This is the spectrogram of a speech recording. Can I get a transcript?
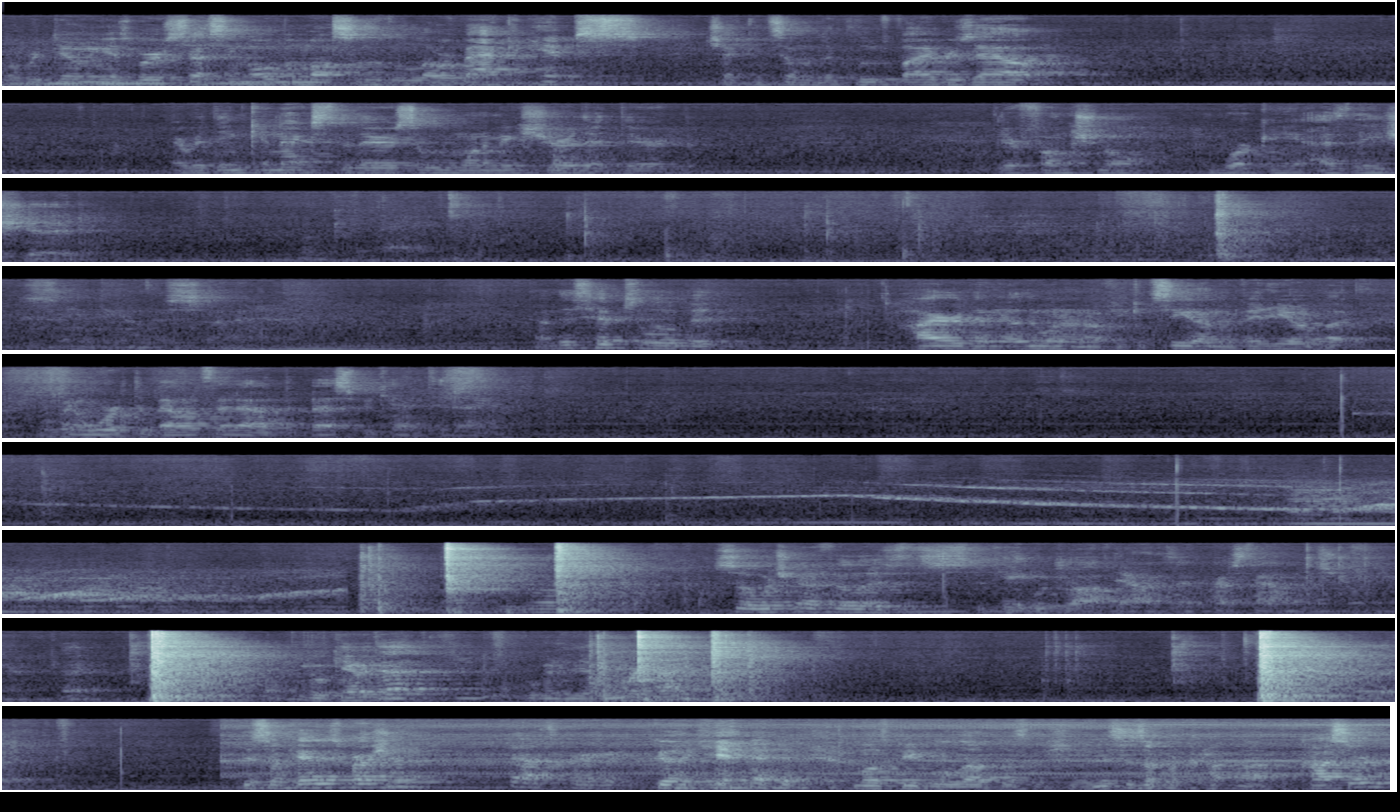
What we're doing is we're assessing all the muscles of the lower back and hips, checking some of the glute fibers out. Everything connects to there, so we wanna make sure that they're, they're functional and working as they should. Okay. Same thing on this side. Now this hip's a little bit higher than the other one. I don't know if you can see it on the video, but we're gonna work to balance that out the best we can today. So what you're gonna feel is the table drop down as I press down on this joint here, okay? You okay with that? Mhm. We're gonna do that one more time. Good. This okay, this pressure? That's great. Good, yeah. Most people love this machine. This is a uh, percussor,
